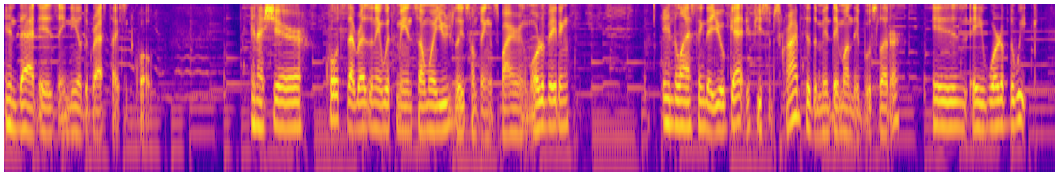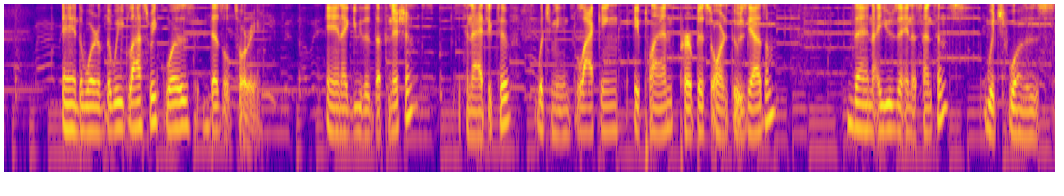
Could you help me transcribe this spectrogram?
And that is a Neil deGrasse Tyson quote. And I share quotes that resonate with me in some way, usually something inspiring, motivating. And the last thing that you'll get if you subscribe to the Midday Monday Boost letter is a word of the week. And the word of the week last week was desultory. And I give you the definition. It's an adjective, which means lacking a plan, purpose, or enthusiasm. Then I use it in a sentence, which was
